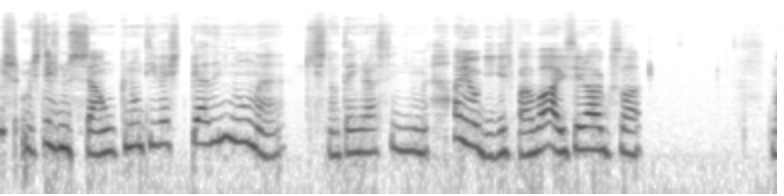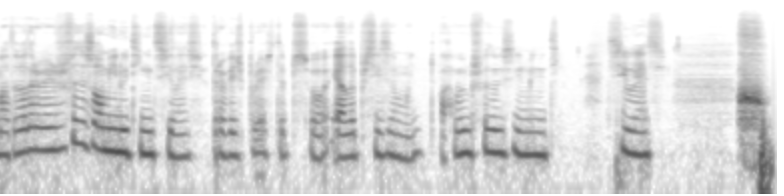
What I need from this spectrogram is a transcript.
mas, mas tens noção que não tiveste piada nenhuma. Que isto não tem graça nenhuma. Ai, oh, Gigas, pá, vai, era a gozar. Malta, outra vez, vamos fazer só um minutinho de silêncio. Outra vez por esta pessoa. Ela precisa muito. Pá, vamos fazer um minutinho de silêncio. Uf.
